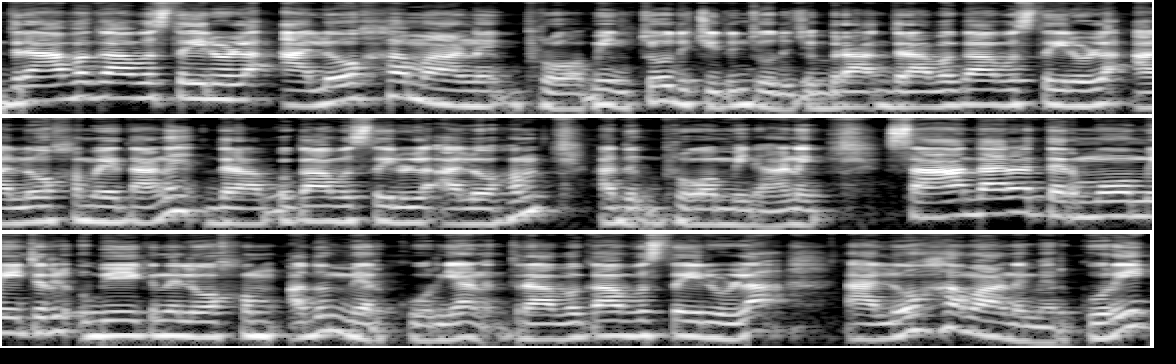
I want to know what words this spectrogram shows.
ദ്രാവകാവസ്ഥയിലുള്ള അലോഹമാണ് ബ്രോമിൻ. ചോദിച്ചു ഇതും ചോദിച്ചു. ദ്രാവകാവസ്ഥയിലുള്ള അലോഹം ഏതാണ്? ദ്രാവകാവസ്ഥയിലുള്ള അലോഹം അത് ബ്രോമിനാണ്. സാധാരണ തെർമോമീറ്ററിൽ ഉപയോഗിക്കുന്ന ലോഹം അതും മെർക്കൂറിയാണ് ദ്രാവകാവസ്ഥയിലുള്ള ലോഹമാണ് മെർക്കുറി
